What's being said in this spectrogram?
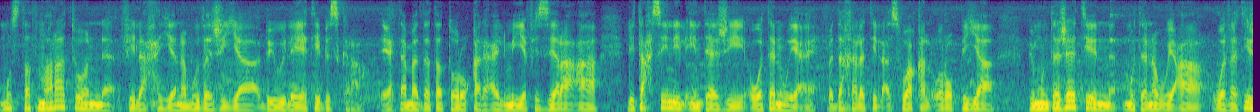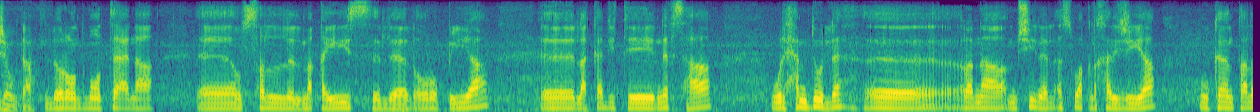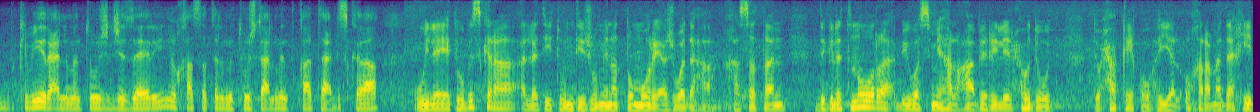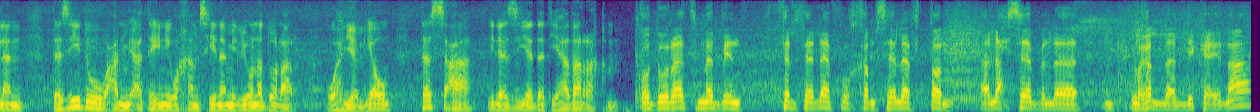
مستثمرات فلاحية نموذجية بولاية بسكرة. اعتمدت الطرق العلمية في الزراعة لتحسين الإنتاج وتنويعه فدخلت الأسواق الأوروبية بمنتجات متنوعة وذات جودة. ال rendement تاعنا آه، وصل للمقاييس الأوروبية آه، la qualité نفسها والحمد لله آه، رانا مشينا للأسواق الخارجية. وكان طلب كبير على المنتوج الجزائري وخاصة المنتوج تاع المنطقة تاع بسكرة. ولاية بسكرة التي تنتج من التمور أجودها خاصة دقلة نور بوسمها العابر للحدود. تحقق هي الأخرى مداخيلا تزيد عن 250 مليون دولار وهي اليوم تسعى إلى زيادة هذا الرقم. قدرات ما بين 3000 و 5000 طن على حساب الغلة اللي كاينة.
